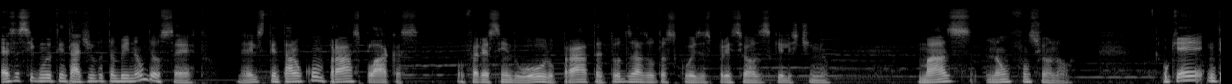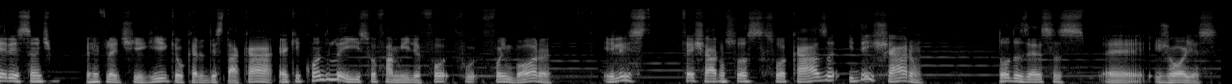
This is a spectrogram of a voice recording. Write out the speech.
essa segunda tentativa também não deu certo. Né? Eles tentaram comprar as placas, oferecendo ouro, prata, todas as outras coisas preciosas que eles tinham, mas não funcionou. O que é interessante refletir aqui, que eu quero destacar, é que quando Lei e sua família foi, foi, foi embora, eles fecharam sua, sua casa e deixaram todas essas é, joias,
